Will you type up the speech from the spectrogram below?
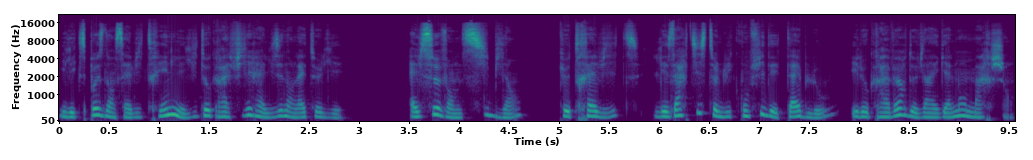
Il expose dans sa vitrine les lithographies réalisées dans l'atelier. Elles se vendent si bien que très vite, les artistes lui confient des tableaux et le graveur devient également marchand.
